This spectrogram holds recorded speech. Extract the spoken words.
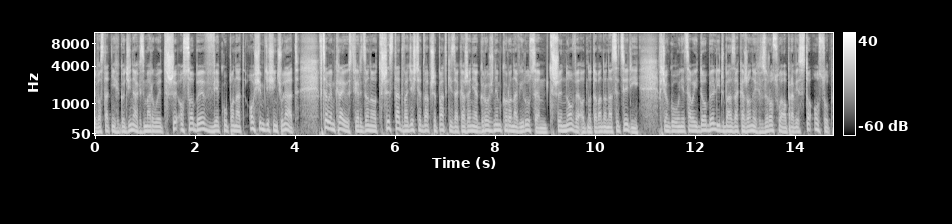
W ostatnich godzinach zmarły trzy osoby w wieku ponad 80 lat. W całym kraju stwierdzono 322 przypadki zakażenia groźnym koronawirusem. Trzy nowe odnotowano na Sycylii. W ciągu niecałej doby liczba zakażonych wzrosła o prawie 100 osób.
